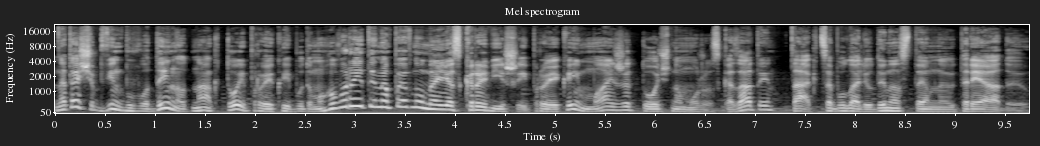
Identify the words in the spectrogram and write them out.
Не те, щоб він був один, однак той, про який будемо говорити, напевно, найяскравіший, про який майже точно можу сказати. Так, це була людина з темною тріадою.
